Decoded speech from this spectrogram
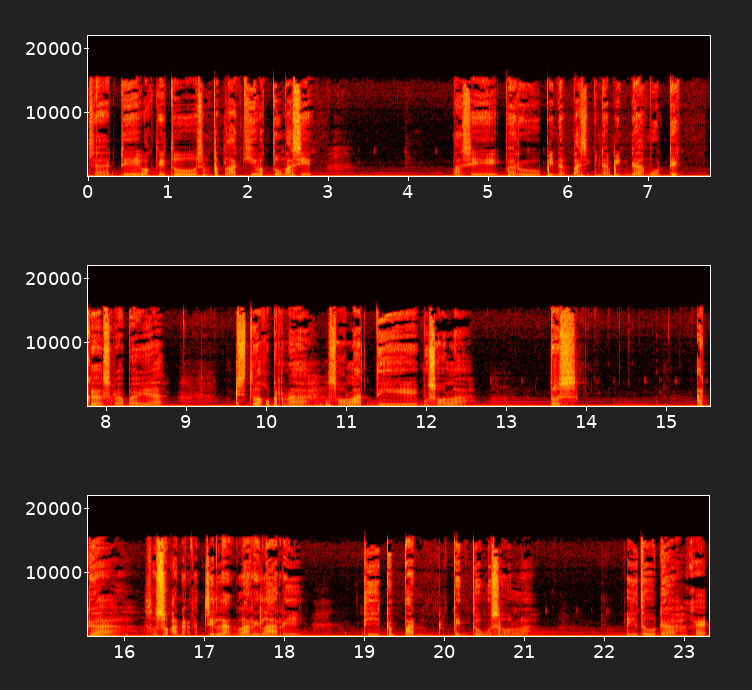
Jadi waktu itu sempat lagi waktu masih masih baru pindah masih pindah-pindah mudik ke Surabaya habis itu aku pernah sholat di musola. Terus ada sosok anak kecil yang lari-lari di depan pintu musola. Itu udah kayak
